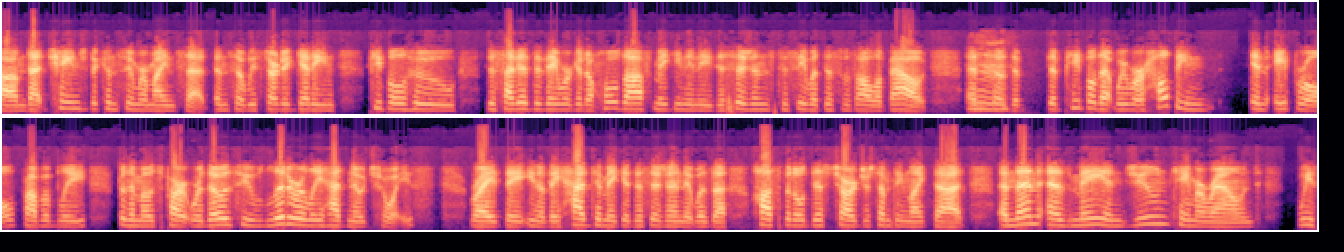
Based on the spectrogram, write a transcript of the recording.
Um, that changed the consumer mindset. And so we started getting people who decided that they were going to hold off making any decisions to see what this was all about. And mm. so the the people that we were helping in April, probably for the most part, were those who literally had no choice. Right? They, you know, they had to make a decision. It was a hospital discharge or something like that. And then as May and June came around, we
